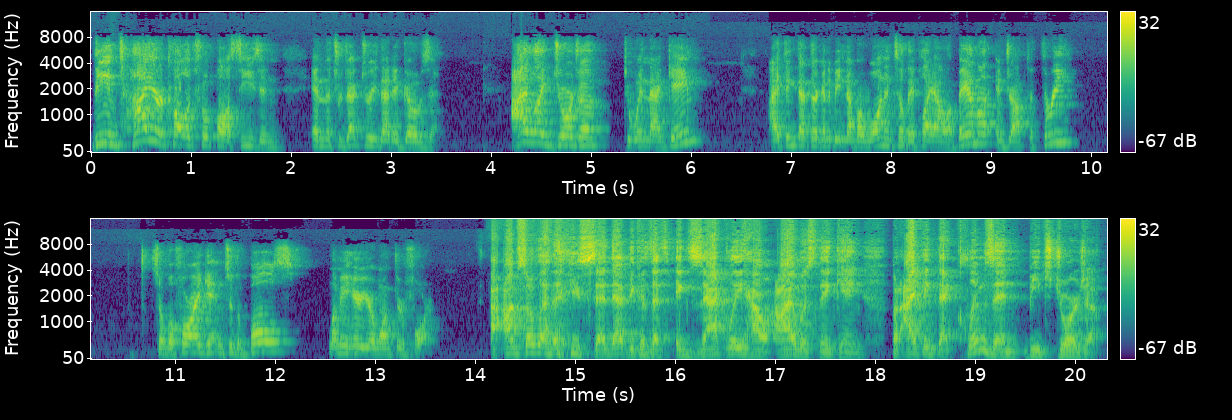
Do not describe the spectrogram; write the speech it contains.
the entire college football season and the trajectory that it goes in. I like Georgia to win that game. I think that they're going to be number one until they play Alabama and drop to three. So before I get into the Bulls, let me hear your one through four. I'm so glad that you said that because that's exactly how I was thinking. But I think that Clemson beats Georgia.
